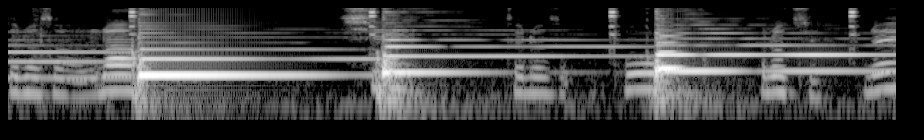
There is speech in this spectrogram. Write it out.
들어서. 라. 시. 들어서. 도 그렇지. 레. 리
